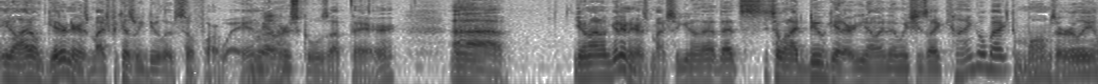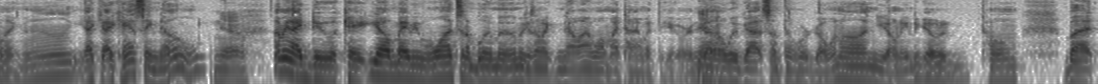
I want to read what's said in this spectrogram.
you know I don't get her near as much because we do live so far away, and you know, her school's up there. Uh, you know, and I don't get her near as much. So, you know, that that's so when I do get her, you know, and then when she's like, Can I go back to mom's early? I'm like, mm, I, I can't say no. yeah, I mean, I do, okay, you know, maybe once in a blue moon because I'm like, No, I want my time with you. Or no, Yeah. we've got something we're going on. You don't need to go to home. But,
